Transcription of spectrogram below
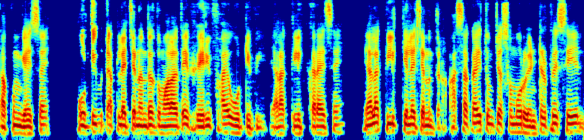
टाकून घ्यायचा आहे. ओटीपी टाकल्याच्या नंतर तुम्हाला ते व्हेरीफाय ओटीपी याला क्लिक करायचं आहे. याला क्लिक केल्याच्यानंतर असा काही तुमच्यासमोर इंटरफेस येईल.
